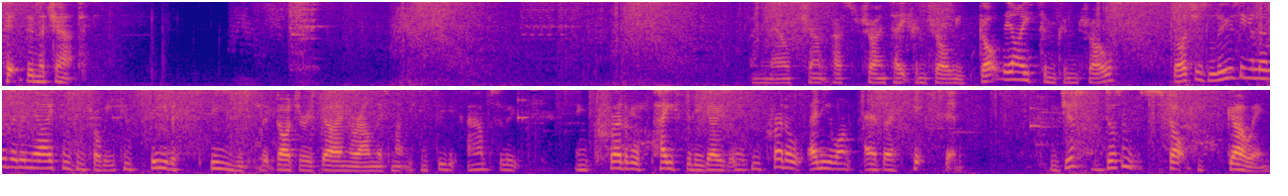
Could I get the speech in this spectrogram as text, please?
Tits in the chat. Champ has to try and take control. He got the item control. Dodger's losing a little bit in the item control, but you can see the speed that Dodger is going around this map. You can see the absolute incredible pace that he goes, and it's incredible anyone ever hits him. He just doesn't stop going.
